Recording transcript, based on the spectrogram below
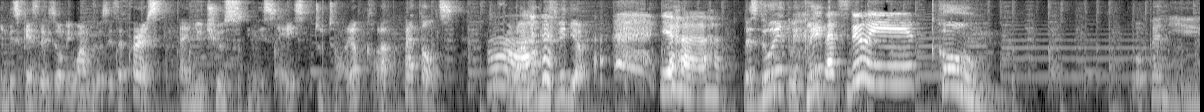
in this case, there is only one because it's the first, and you choose in this case tutorial Colab Petals to follow Ah. on this video. yeah. Let's do it. We click. Let's do it. Boom. Opening.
